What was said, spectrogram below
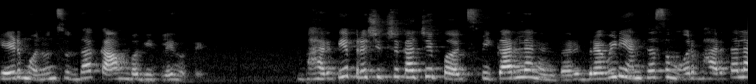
हेड म्हणून सुद्धा काम बघितले होते. भारतीय प्रशिक्षकाचे पद स्वीकारल्यानंतर द्रविड यांच्यासमोर भारताला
